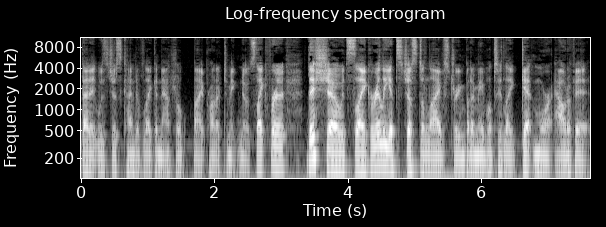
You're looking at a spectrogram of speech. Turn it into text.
that it was just kind of like a natural byproduct to make notes. Like for this show, it's like really it's just a live stream, but I'm able to like get more out of it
